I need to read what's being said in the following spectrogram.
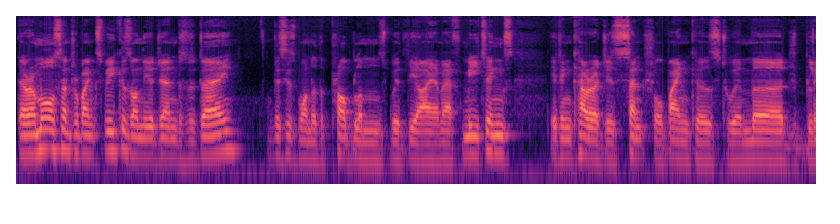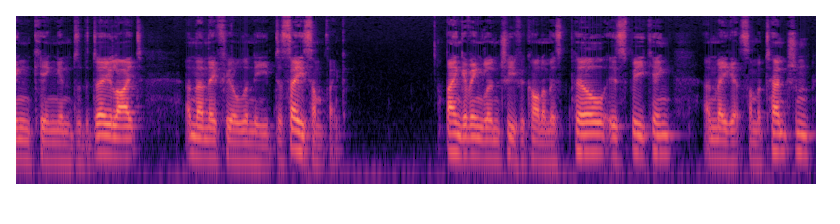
There are more central bank speakers on the agenda today. This is one of the problems with the IMF meetings. It encourages central bankers to emerge blinking into the daylight, and then they feel the need to say something. Bank of England chief economist Pill is speaking and may get some attention.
